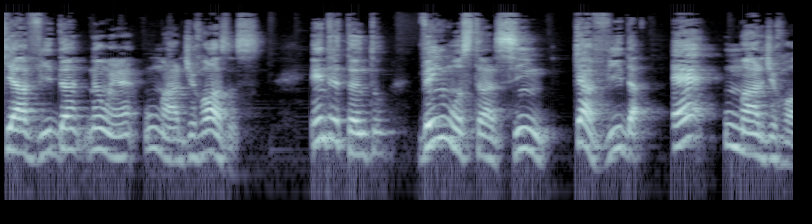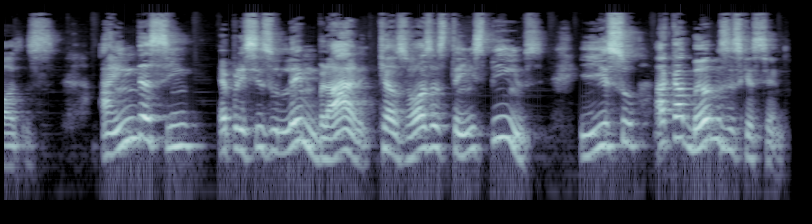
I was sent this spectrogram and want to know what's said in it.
que a vida não é um mar de rosas. Entretanto, venho mostrar sim que a vida é um mar de rosas. Ainda assim, é preciso lembrar que as rosas têm espinhos, e isso acabamos esquecendo.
